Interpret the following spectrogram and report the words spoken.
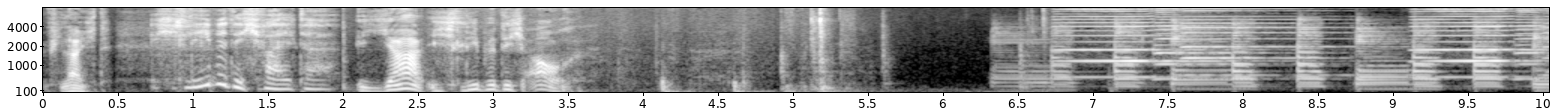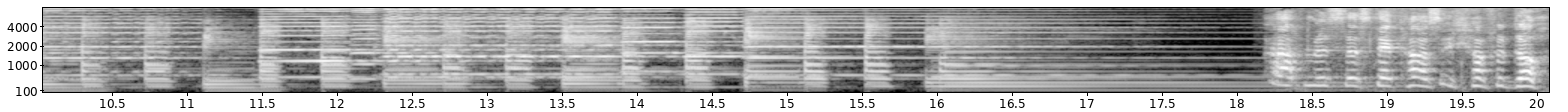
Vielleicht. Ich liebe dich, Walter. Ja, ich liebe dich auch. Ach, Mr. Steckhaus, ich hoffe doch,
